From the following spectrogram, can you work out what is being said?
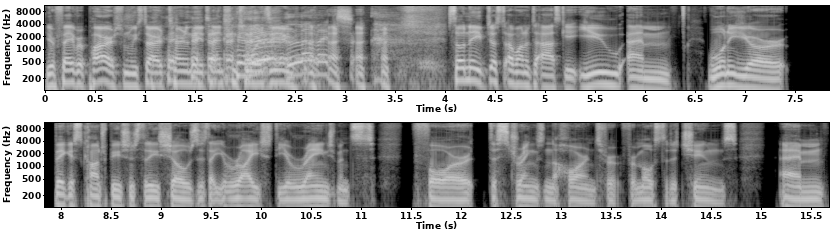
your favourite part when we start turning the attention towards you. Love it. so, Neve, just I wanted to ask you, you, um, one of your biggest contributions to these shows is that you write the arrangements for the strings and the horns for, for most of the tunes. Um,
